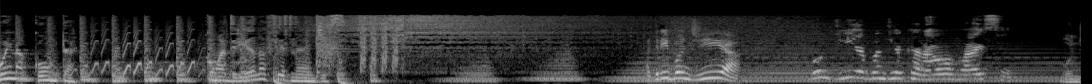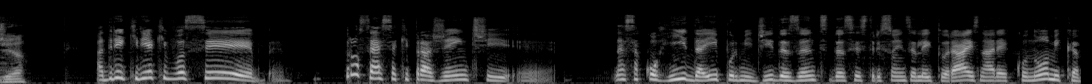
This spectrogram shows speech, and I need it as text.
Põe na Conta, com Adriana Fernandes. Adri, bom dia. Bom dia, bom dia, Carol, Heisen. Bom dia. Adri, queria que você eh, trouxesse aqui para a gente, é, nessa corrida aí por medidas antes das restrições eleitorais na área econômica,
